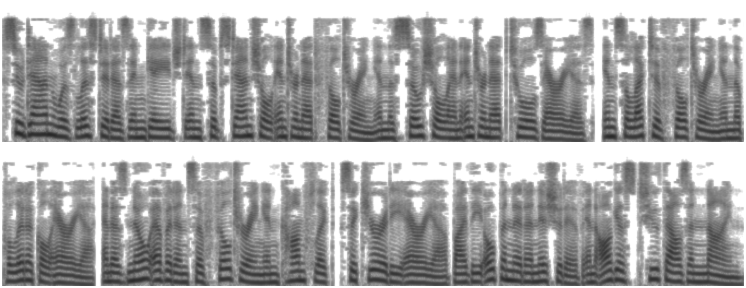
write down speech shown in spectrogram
Sudan was listed as engaged in substantial Internet filtering in the social and Internet tools areas, in selective filtering in the political area, and as no evidence of filtering in conflict, security area by the OpenNet initiative in August 2009.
